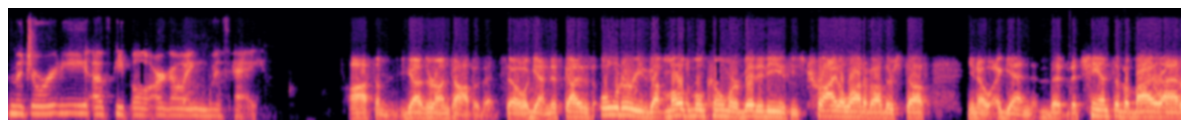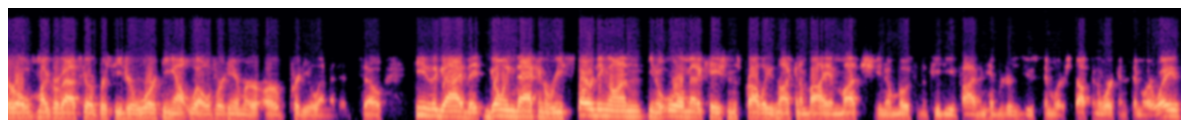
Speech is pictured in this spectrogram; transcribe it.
The majority of people are going with A. Awesome. You guys are on top of it. So again, this guy is older. He's got multiple comorbidities. He's tried a lot of other stuff. You know, again, the, the chance of a bilateral microvascular procedure working out well for him are, are pretty limited. So he's a guy that going back and restarting on, you know, oral medications probably is not going to buy him much. You know, most of the PD5 inhibitors do similar stuff and work in similar ways.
